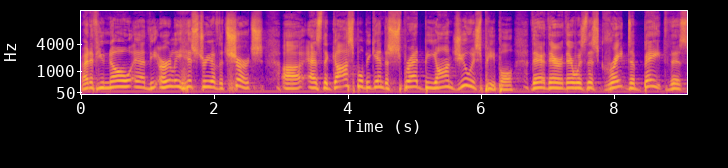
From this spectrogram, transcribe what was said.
Right? If you know uh, the early history of the church, uh, as the gospel began to spread beyond Jewish people, there, there, there was this great debate, this,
